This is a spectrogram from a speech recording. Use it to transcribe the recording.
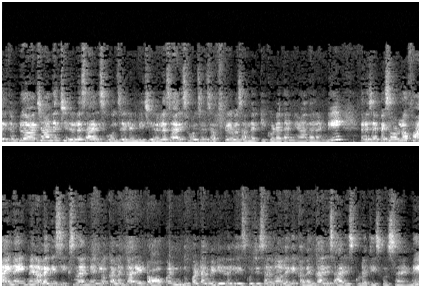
వెల్కమ్ టు అవర్ ఛానల్ చీరల శారీస్ హోల్సేల్ అండి. చీరల శారీస్ హోల్సేల్ సబ్స్క్రైబర్స్ అందరికీ కూడా ధన్యవాదాలండి. ఈరోజు ఎపిసోడ్లో ఫైవ్ నైన్ నైన్ అలాగే సిక్స్ నైన్ నైన్లో Kalamkari top and dupatta material తీసుకొచ్చేసాను. అలాగే కలంకారీ శారీస్ కూడా తీసుకొస్తానండి.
